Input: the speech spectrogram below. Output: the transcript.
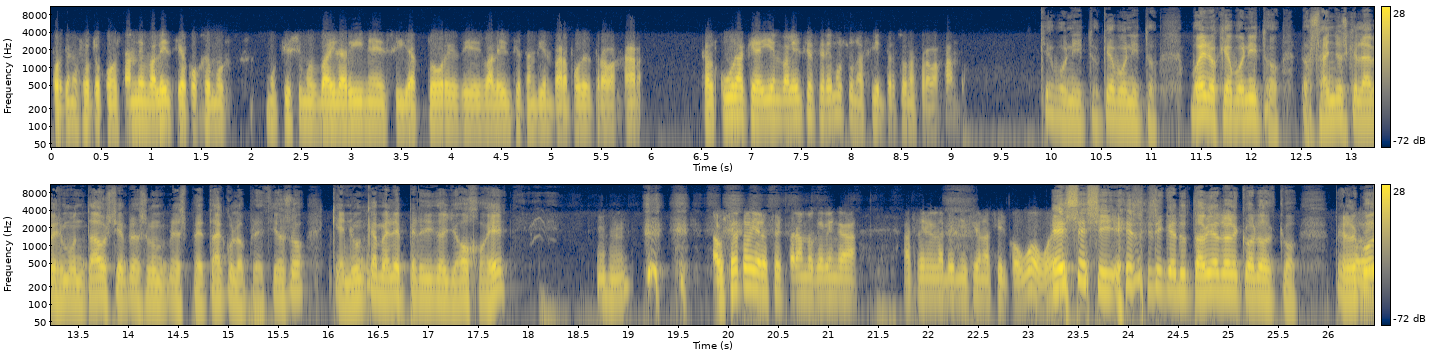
porque nosotros cuando estando en Valencia cogemos muchísimos bailarines y actores de Valencia también para poder trabajar. Calcula que ahí en Valencia seremos unas 100 personas trabajando. Qué bonito, qué bonito. Bueno, qué bonito. Los años que la habéis montado siempre es un espectáculo precioso que nunca me lo he perdido yo, ojo, ¿eh? A usted todavía lo estoy esperando que venga hacer la bendición a Circo Wow. ¿eh? Ese sí, ese sí que todavía no le conozco. Pero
